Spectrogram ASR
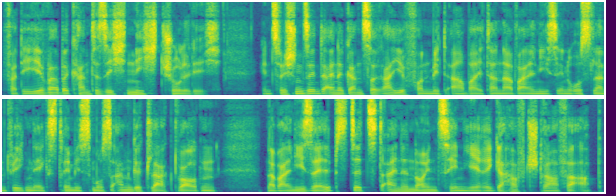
Fadejewa bekannte sich nicht schuldig. Inzwischen sind eine ganze Reihe von Mitarbeitern Nawalnys in Russland wegen Extremismus angeklagt worden. Nawalny selbst sitzt eine 19-jährige Haftstrafe ab.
